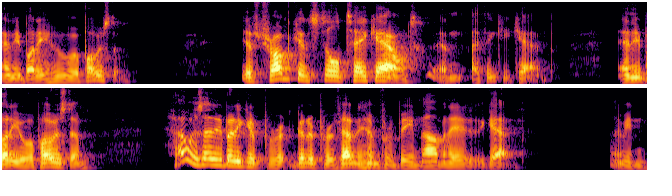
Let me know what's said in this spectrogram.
anybody who opposed him. If Trump can still take out, and I think he can, anybody who opposed him, how is anybody going to prevent him from being nominated again? I mean,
